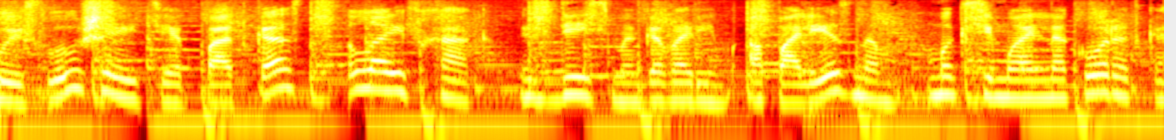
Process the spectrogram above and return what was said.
Вы слушаете подкаст «Лайфхак». Здесь мы говорим о полезном максимально коротко.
